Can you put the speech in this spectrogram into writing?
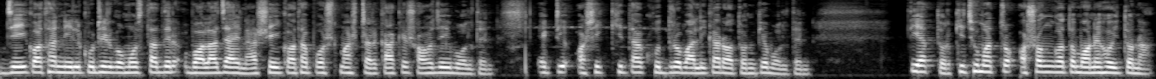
যেই কথা নীলকুঠির গোমস্তাদের বলা যায় না, সেই কথা পোস্টমাস্টার কাকে সহজেই বলতেন? একটি অশিক্ষিতা ক্ষুদ্র বালিকা রতনকে বলতেন। তিয়াত্তর, কিছুমাত্র অসঙ্গত মনে হইতো না।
